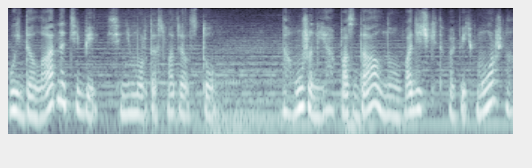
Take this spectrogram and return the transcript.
«Ой, да ладно тебе!» – Синемордый осмотрел стол. «На ужин я опоздал, но водички-то попить можно?»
